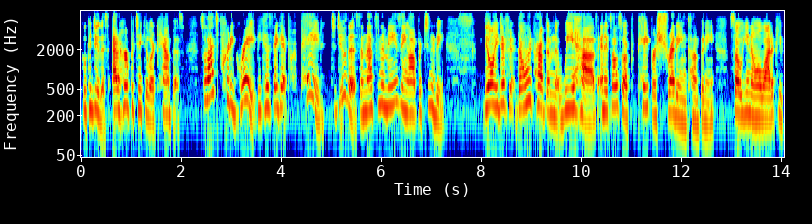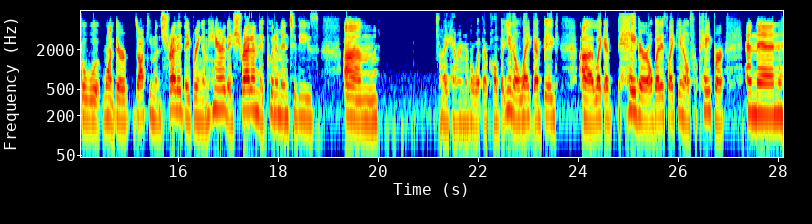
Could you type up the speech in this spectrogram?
who can do this at her particular campus. So that's pretty great because they get paid to do this and that's an amazing opportunity the only diff- the only problem that we have, and it's also a paper shredding company. So you know, a lot of people will want their documents shredded. They bring them here, they shred them, they put them into these. Um, I can't remember what they're called, but you know, like a big, uh, like a hay barrel, but it's like you know for paper. And then,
